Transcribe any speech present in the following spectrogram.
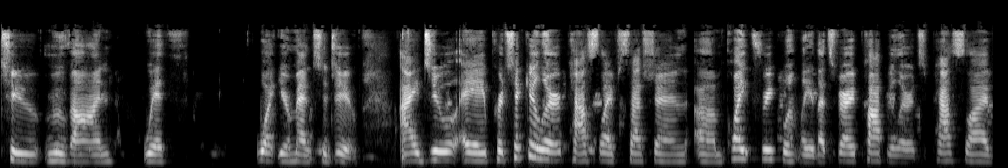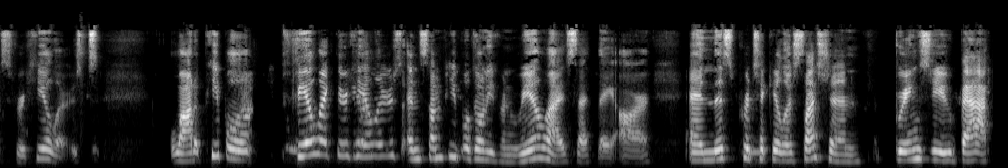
to move on with what you're meant to do. I do a particular past life session um, quite frequently that's very popular. It's Past Lives for Healers. A lot of people feel like they're healers, and some people don't even realize that they are. And this mm-hmm. particular session brings you back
